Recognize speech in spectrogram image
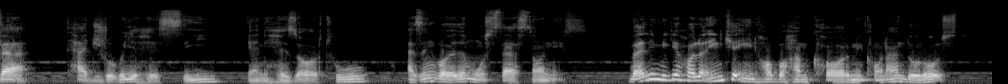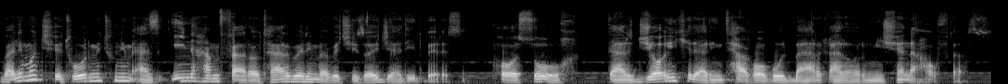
و تجربه حسی یعنی هزار تو از این قاعده مستثنا نیست. ولی میگه حالا اینکه اینها با هم کار می‌کنن درست. ولی ما چطور می‌تونیم از این هم فراتر بریم و به چیزهای جدید برسیم؟ پاسخ در جایی که در این تقابل برقرار میشه نهفته است.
